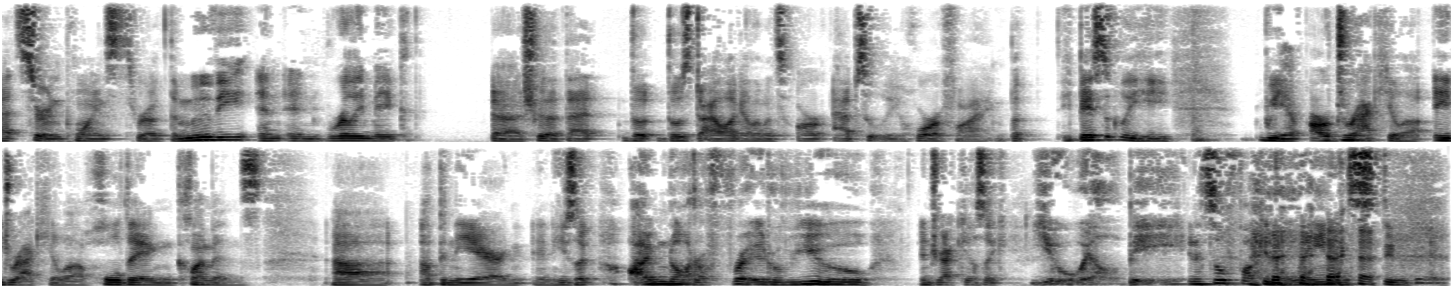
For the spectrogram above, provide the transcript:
at certain points throughout the movie and, and really make uh, sure that that th those dialogue elements are absolutely horrifying. But he, basically, he we have our Dracula, a Dracula, holding Clemens uh, up in the air, and, and he's like, "I'm not afraid of you." And Dracula's like, "You will be," and it's so fucking lame and stupid.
